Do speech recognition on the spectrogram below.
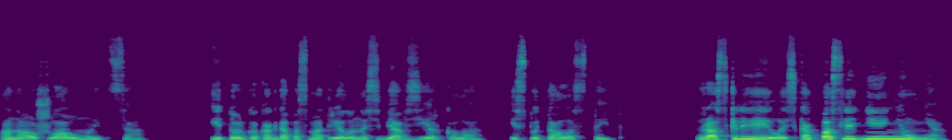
она ушла умыться. И только когда посмотрела на себя в зеркало, испытала стыд. Расклеилась, как последняя нюня,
